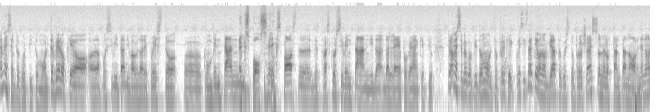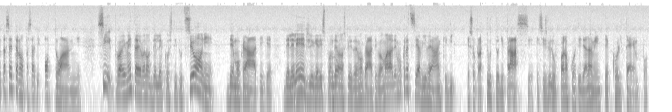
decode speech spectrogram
A me è sempre colpito molto. È vero che ho uh, la possibilità di valutare questo uh, con vent'anni ex post, ex post uh, trascorsi vent'anni da, dall'epoca e anche più. Però mi è sempre colpito molto perché questi stati avevano avviato questo processo nell'89, nel 97 erano passati otto anni. Sì, probabilmente avevano delle costituzioni democratiche, delle leggi che rispondevano allo spirito democratico, ma la democrazia vive anche di e soprattutto di prassi che si sviluppano quotidianamente col tempo.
